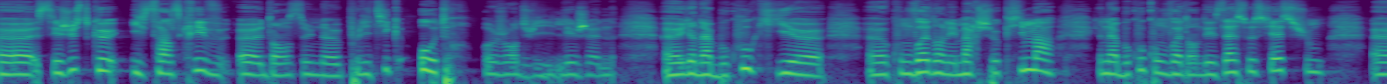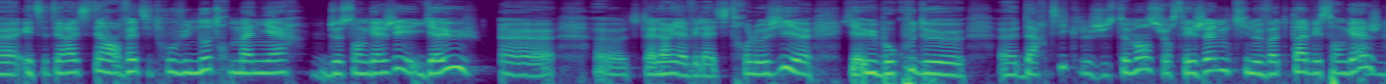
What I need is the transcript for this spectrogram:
euh, c'est juste qu'ils s'inscrivent euh, dans une politique autre aujourd'hui, les jeunes. Il y en a beaucoup qui qu'on voit dans les marches au climat, il y en a beaucoup qu'on voit dans des associations, etc., etc. En fait, ils trouvent une autre manière de s'engager. Il y a eu, tout à l'heure, il y avait la titrologie, il y a eu beaucoup d'articles justement sur ces jeunes qui ne votent pas mais s'engagent. Mmh.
